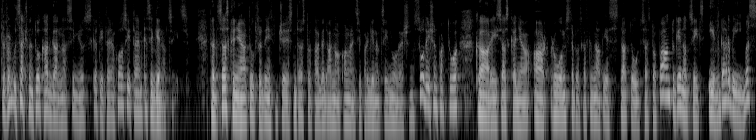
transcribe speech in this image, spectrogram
Tad varbūt sāksim ar to, kā atgādināsim jūsu skatītājiem klausītājiem, kas ir genocīds. Tad saskaņā ar 1948. gada ANO konvenciju par genocīdu novēršanu un sodīšanu par to, kā arī saskaņā ar Romas starptautiskās krimināltiesas statūtu 6. pāntu, genocīds ir darbības,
